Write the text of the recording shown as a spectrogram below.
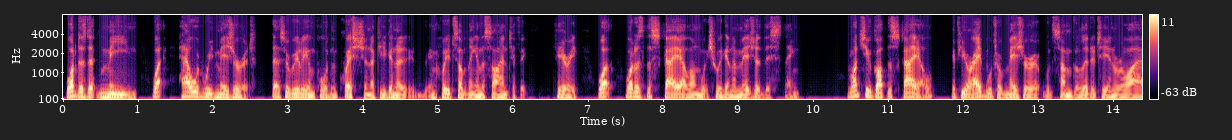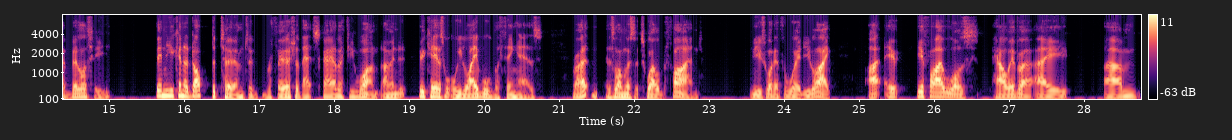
What does it mean? What how would we measure it? That's a really important question. If you're going to include something in a scientific theory, what what is the scale on which we're going to measure this thing? Once you've got the scale, if you're able to measure it with some validity and reliability, then you can adopt the term to refer to that scale if you want. I mean, who cares what we label the thing as, right? As long as it's well defined. Use whatever word you like. I, if I was, however, a um,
